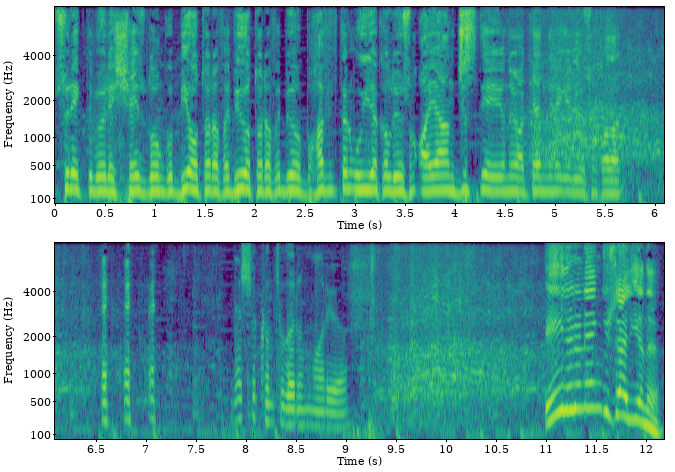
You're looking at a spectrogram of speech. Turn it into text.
Sürekli böyle şezlongu bir o tarafa bir o tarafa bir o hafiften uyuyakalıyorsun ayağın cıs diye yanıyor kendine geliyorsun falan. Ne sıkıntılarım var ya. Eylül'ün en güzel yanı.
